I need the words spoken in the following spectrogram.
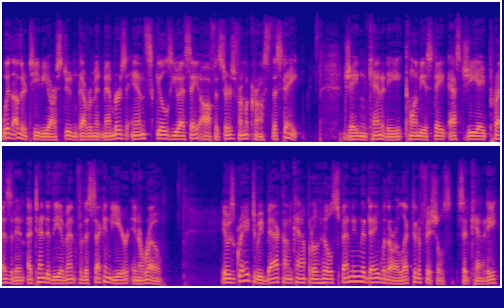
with other TBR student government members and Skills USA officers from across the state. Jaden Kennedy, Columbia State SGA president, attended the event for the second year in a row. It was great to be back on Capitol Hill spending the day with our elected officials, said Kennedy.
